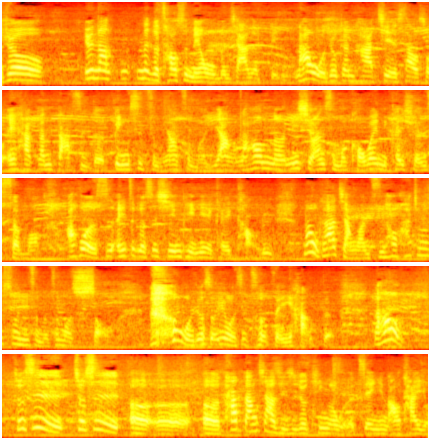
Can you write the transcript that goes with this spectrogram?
就。因为那那个超市没有我们家的冰，然后我就跟他介绍说，哎，哈根达斯的冰是怎么样怎么样，然后呢，你喜欢什么口味，你可以选什么啊，或者是哎，这个是新品，你也可以考虑。那我跟他讲完之后，他就会说你怎么这么熟？然后我就说，因为我是做这一行的。然后就是就是呃呃呃，他当下其实就听了我的建议，然后他有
